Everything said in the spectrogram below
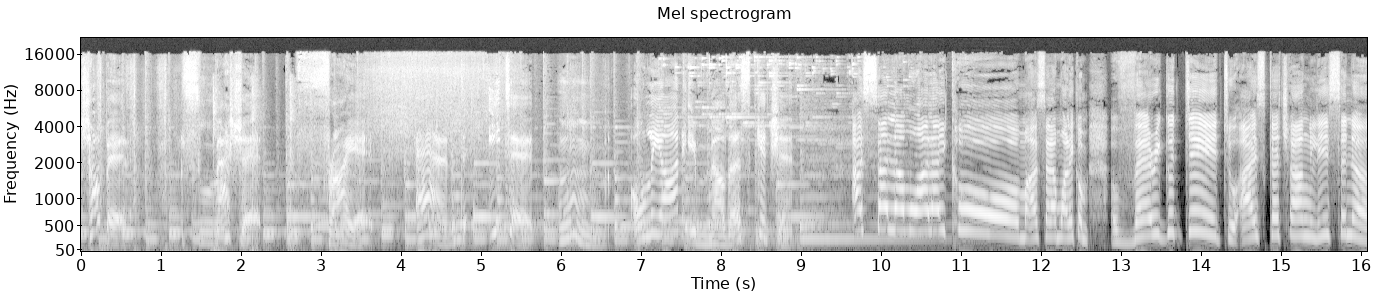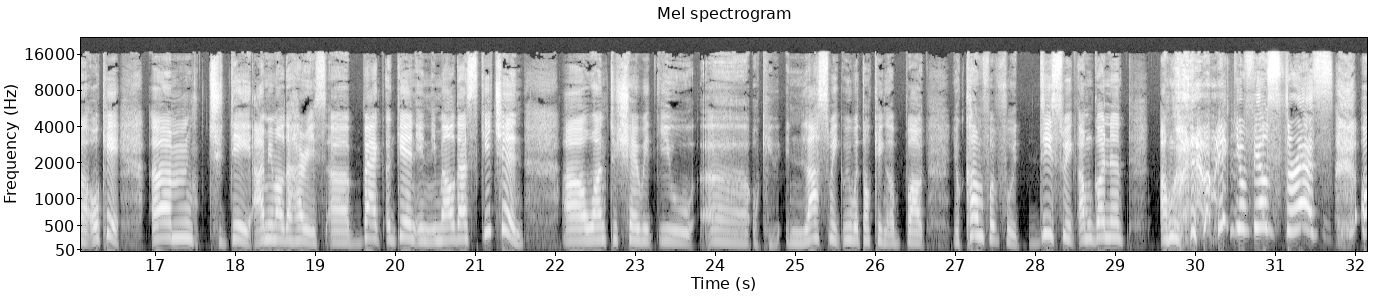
Chop it, smash it, fry it, and eat it. Mmm. Only on Imelda's Kitchen. Assalamualaikum. Assalamualaikum. A very good day to Ice Kacang listener. Okay, um, today I'm Imelda Harris, uh, back again in Imelda's kitchen. I uh, want to share with you. Uh, okay, in last week we were talking about your comfort food. This week I'm gonna I'm gonna make you feel stress.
